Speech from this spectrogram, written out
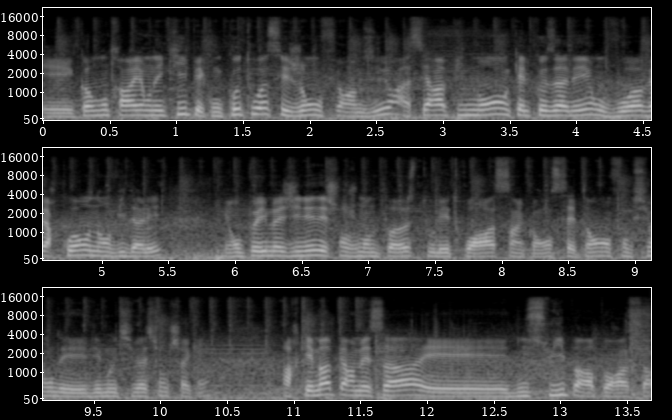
Et comme on travaille en équipe et qu'on côtoie ces gens au fur et à mesure, assez rapidement, en quelques années, on voit vers quoi on a envie d'aller. Et on peut imaginer des changements de poste tous les 3, 5 ans, 7 ans en fonction des, des motivations de chacun. Arkema permet ça et nous suit par rapport à ça.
